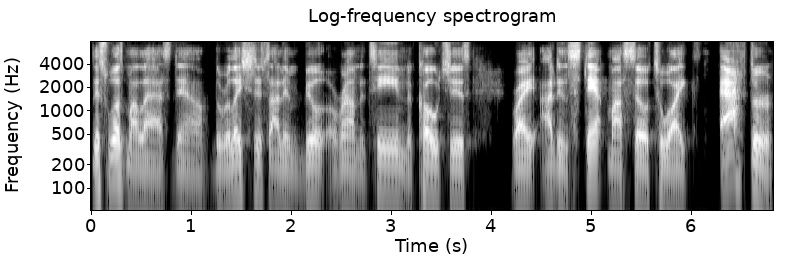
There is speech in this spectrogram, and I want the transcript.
this was my last down, the relationships I didn't build around the team, the coaches, right? I didn't stamp myself to like after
